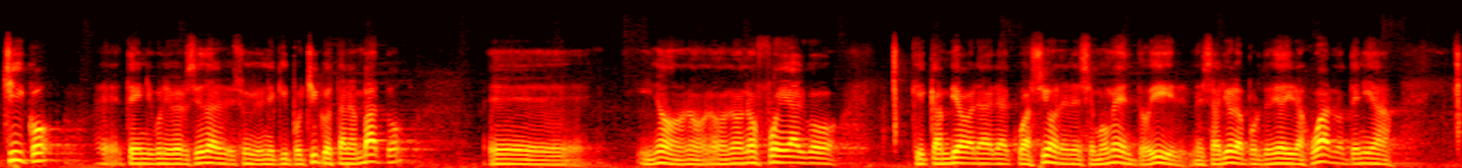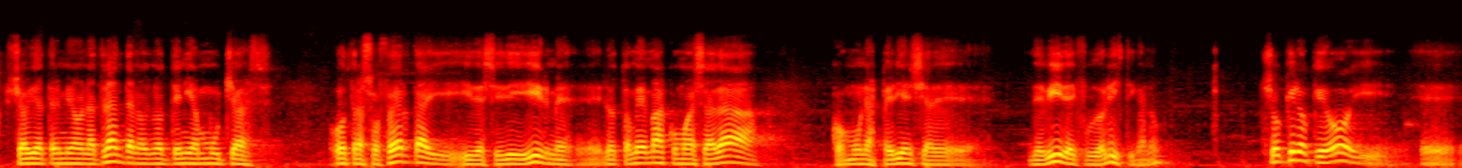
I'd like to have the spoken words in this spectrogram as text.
chico, técnico universidad, es un, equipo chico, está en Ambato. y no, no, no, no, no fue algo que cambiaba la, ecuación en ese momento, ir. Me salió la oportunidad de ir a jugar, no tenía, yo había terminado en Atlanta, no, no tenía muchas otras ofertas y, decidí irme. Eh, lo tomé más como a esa edad, como una experiencia de, vida y futbolística. ¿no? Yo creo que hoy eh,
